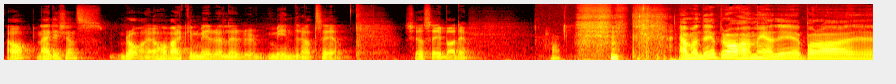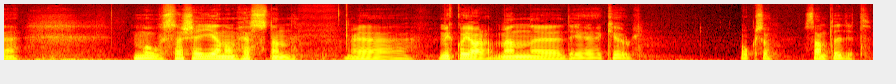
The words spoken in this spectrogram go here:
Ja, nej det känns bra. Jag har varken mer eller mindre att säga. Så jag säger bara det. Ja men det är bra att ha med. Det är bara eh, mosa sig igenom hösten. Eh, mycket att göra. Men eh, det är kul. Också. Samtidigt.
